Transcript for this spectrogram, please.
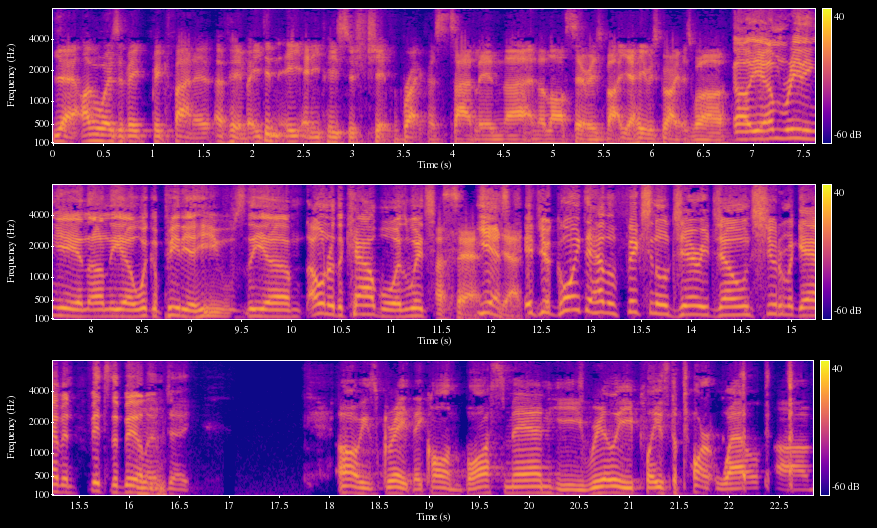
yeah, I'm always a big big fan of, of him. But he didn't eat any piece of shit for breakfast, sadly, in the, in the last series. But yeah, he was great as well. Oh yeah, I'm reading you on the uh, Wikipedia. He was the um, owner of the Cowboys, which That's it. yes, yeah. if you're going to have a fictional Jerry Jones, Shooter McGavin fits the bill, mm. MJ. Oh, he's great. They call him Boss Man. He really plays the part well. Um,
